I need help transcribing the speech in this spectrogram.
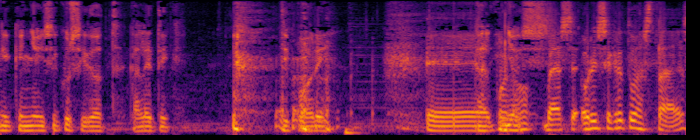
Nik inoiz ikusi dut kaletik. Tipo hori. Eh, bueno, ba, se- hori sekretu hasta, ez?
